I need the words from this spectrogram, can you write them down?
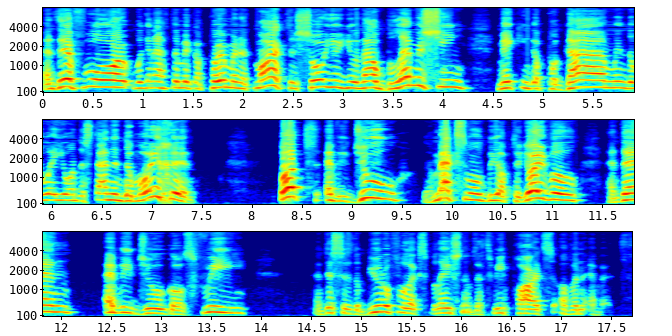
And therefore, we're going to have to make a permanent mark to show you you're now blemishing, making a pagam in the way you understand in the moichin. But every Jew, the maximum will be up to Yovel, and then every Jew goes free. And this is the beautiful explanation of the three parts of an Eved.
